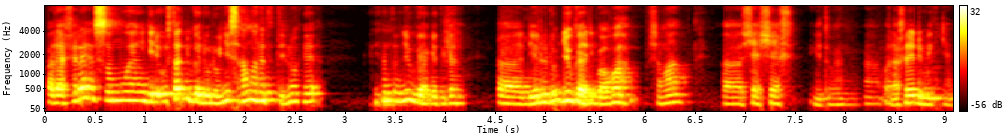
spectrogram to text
pada akhirnya semua yang jadi ustadz juga dulunya sama nanti tino kayak antum juga gitu kan. Uh, dia duduk juga di bawah bersama uh, syekh-syekh gitu kan. Nah, pada akhirnya demikian.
